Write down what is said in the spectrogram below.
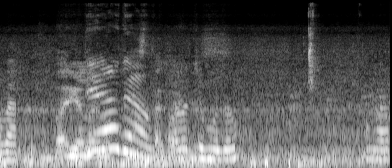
আবার। বাড়িওয়ালা দিয়ে দাও। করে। আবার চুম্মা দাও। আবার।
